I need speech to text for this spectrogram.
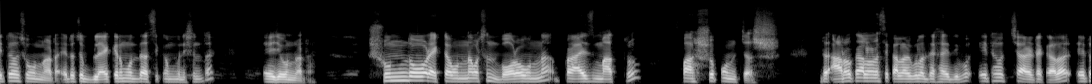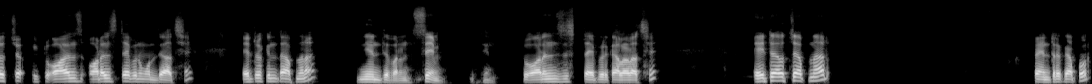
এটা হচ্ছে ওন্নাটা। এটা হচ্ছে ব্ল্যাক এর মধ্যে আছে কম্বিনেশনটা এই যে ওন্নাটা। সুন্দর একটা ওন্না পাচ্ছেন, বড় ওন্না। প্রাইস মাত্র পাঁচশো পঞ্চাশ। আরও কালার আছে কালারগুলো দেখাই দিব। এটা হচ্ছে আরেকটা কালার এটা হচ্ছে একটু অরেঞ্জ অরেঞ্জ টাইপের মধ্যে আছে। এটা কিন্তু আপনারা নিয়ে নিতে পারেন সেম একটু অরেঞ্জ টাইপের কালার আছে। এটা হচ্ছে আপনার প্যান্টের কাপড়।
